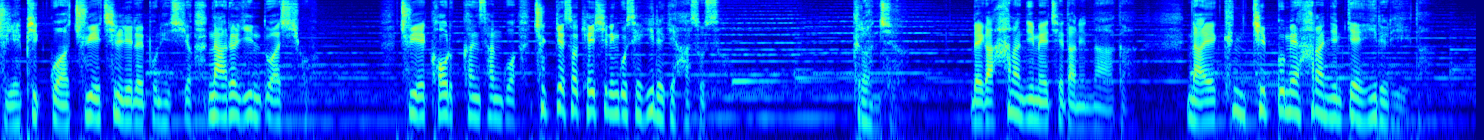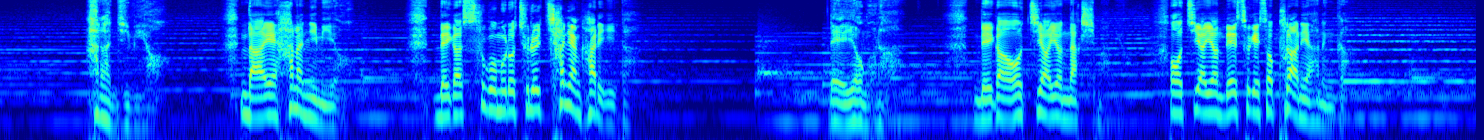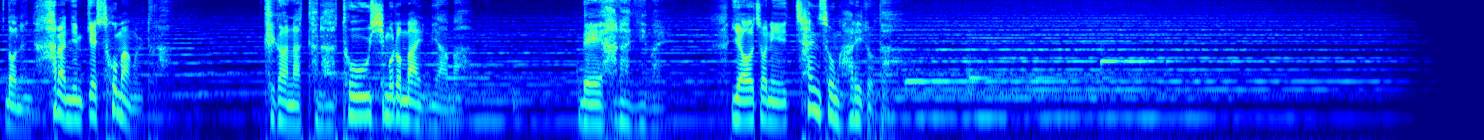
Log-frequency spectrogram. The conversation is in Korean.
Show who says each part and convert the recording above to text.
Speaker 1: 주의 빛과 주의 진리를 보내시어 나를 인도하시고 주의 거룩한 상과 주께서 계시는 곳에 이르게 하소서. 그런즉 내가 하나님의 제단에 나아가 나의 큰 기쁨의 하나님께 이르리이다. 하나님이여, 나의 하나님이여, 내가 수금으로 주를 찬양하리이다. 내 영혼아, 내가 어찌하여 낙심하며 어찌하여 내 속에서 불안해하는가? 너는 하나님께 소망을 두라. 그가 나타나 도우심으로 말미암아 내 하나님을 여전히 찬송하리로다.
